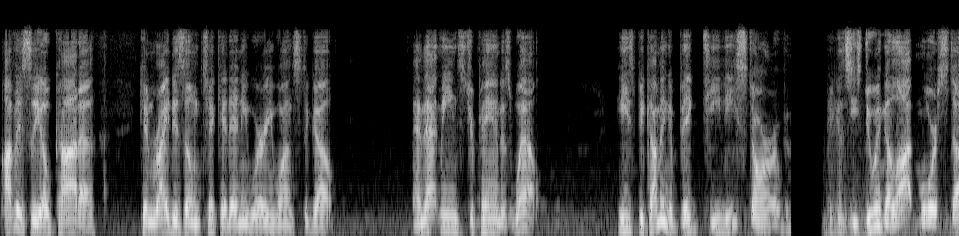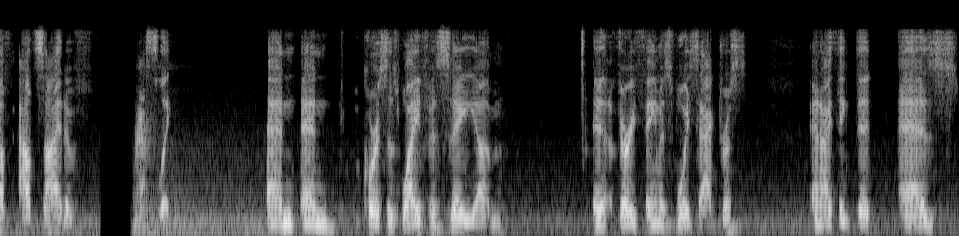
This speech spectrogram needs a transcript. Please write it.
obviously Okada can write his own ticket anywhere he wants to go, and that means Japan as well. He's becoming a big TV star over there because he's doing a lot more stuff outside of wrestling, and and of course his wife is a um, a very famous voice actress, and I think that as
